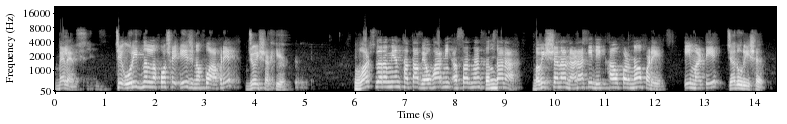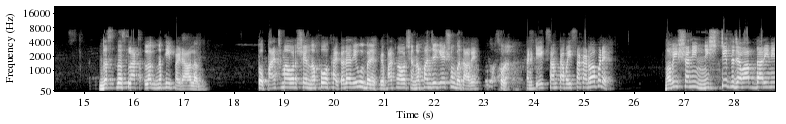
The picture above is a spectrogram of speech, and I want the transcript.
બેલેન્સ જે ઓરિજિનલ નફો છે, એ જ નફો આપણે જોઈ શકીએ. વર્ષ દરમિયાન થતા વ્યવહારની અસરના, ધંધાના, ભવિષ્યના નાણાકીય દેખાવ પર ન પડે એ માટે જરૂરી છે. દસ દસ લાખ અલગ નથી પડ્યા અલગ. તો પાંચમા વર્ષે નફો થાય, કદાચ એવું બને કે પાંચમા વર્ષે નફાની જગ્યાએ શું બતાવે? કારણ કે એક સામટા પૈસા કાઢવા પડે. ભવિષ્યની નિશ્ચિત જવાબદારીને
